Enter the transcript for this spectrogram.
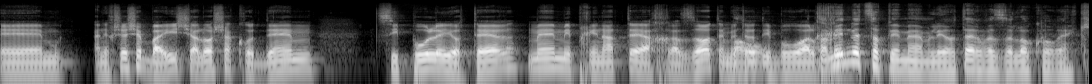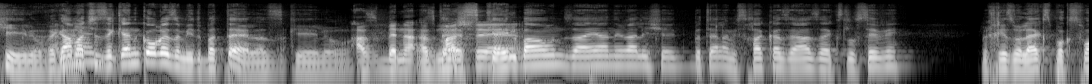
אה, אני חושב שב-E3 הקודם ציפו ליותר מהם מבחינת אה, הכרזות, הם יותר ברור. דיברו על... תמיד מצפים מהם ליותר וזה לא קורה, כאילו, וגם עד שזה כן קורה זה מתבטל, אז כאילו... אז, בין, אז מה ש... Scalebound זה היה נראה לי שהתבטל המשחק הזה אז האקסקלוסיבי. הכריזו לאקסבוקס 1,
